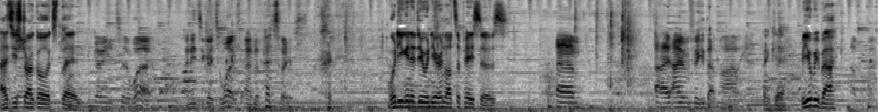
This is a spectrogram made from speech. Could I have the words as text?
As you struggle, explain. Going to work, I need to go to work to earn the pesos. What are you gonna do when you earn lots of pesos? Um, I, I haven't figured that part out yet. Okay. But you'll be back I'll be back,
